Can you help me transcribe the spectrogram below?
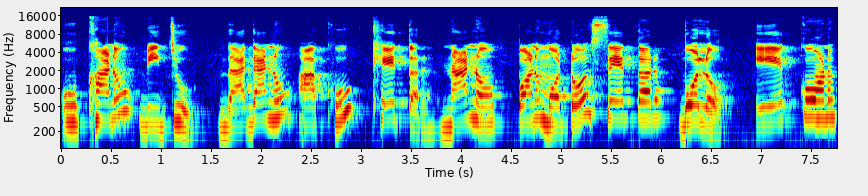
ઉખાણું બીજું, દાદાનું આખું ખેતર. નાનો પણ મોટો શેતર. બોલો, એ કોણ?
